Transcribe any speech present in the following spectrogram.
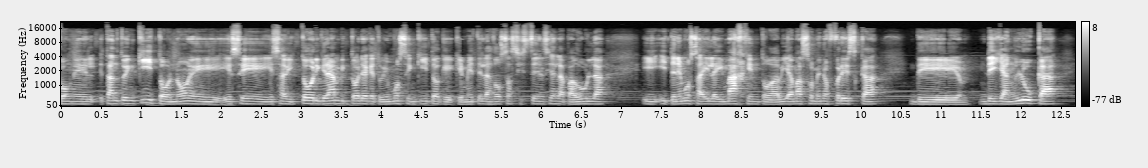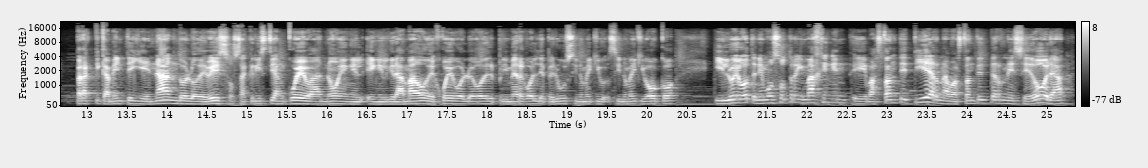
con el, tanto en Quito, ¿no? Ese, esa victoria, gran victoria que tuvimos en Quito, que, mete las dos asistencias la Padula y, tenemos ahí la imagen todavía más o menos fresca de, de Gianluca prácticamente llenándolo de besos a Cristian Cueva, ¿no? En el, en el gramado de juego luego del primer gol de Perú, si no me, si no me equivoco. Y luego tenemos otra imagen eh, bastante tierna, bastante enternecedora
